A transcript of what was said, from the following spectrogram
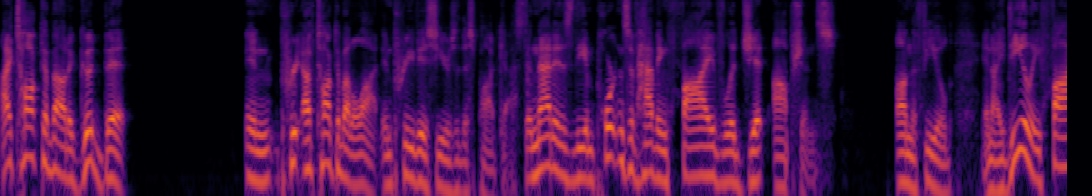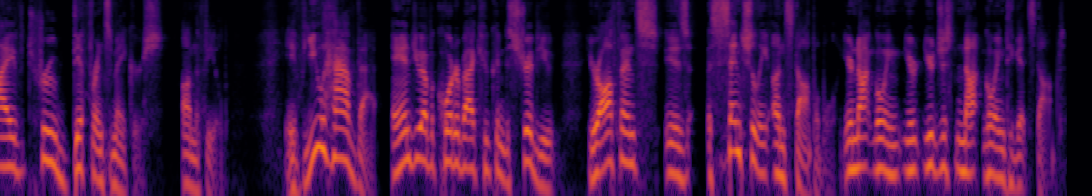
I talked about a good bit in pre- I've talked about a lot in previous years of this podcast, and that is the importance of having five legit options on the field and ideally five true difference makers on the field. If you have that and you have a quarterback who can distribute, your offense is essentially unstoppable. You're not going you're you're just not going to get stopped.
